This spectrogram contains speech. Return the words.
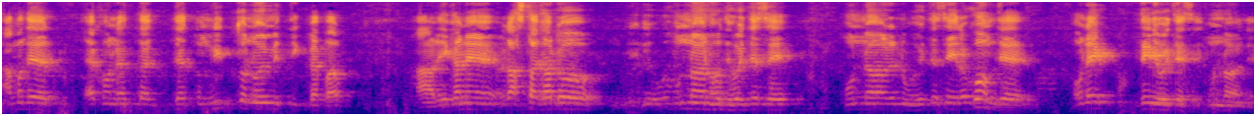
আমাদের এখন একটা একদম নিত্য নৈমিত্তিক ব্যাপার। আর এখানে রাস্তাঘাটও উন্নয়ন হতে হইতেছে। উন্নয়ন হইতেছে এরকম যে অনেক দেরি হইতেছে উন্নয়নে।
